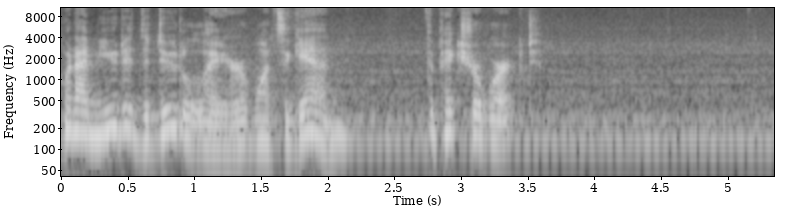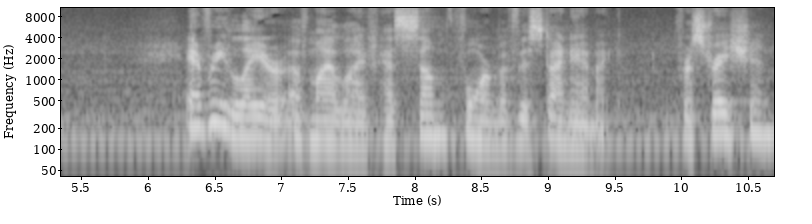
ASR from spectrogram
When I muted the doodle layer once again, the picture worked. Every layer of my life has some form of this dynamic frustration,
